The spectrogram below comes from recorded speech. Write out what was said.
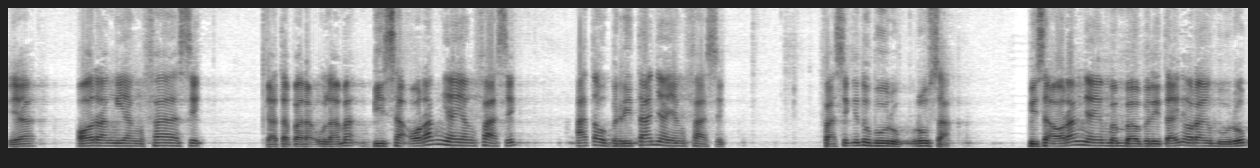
ya orang yang fasik kata para ulama bisa orangnya yang fasik atau beritanya yang fasik fasik itu buruk rusak bisa orangnya yang membawa berita ini orang yang buruk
